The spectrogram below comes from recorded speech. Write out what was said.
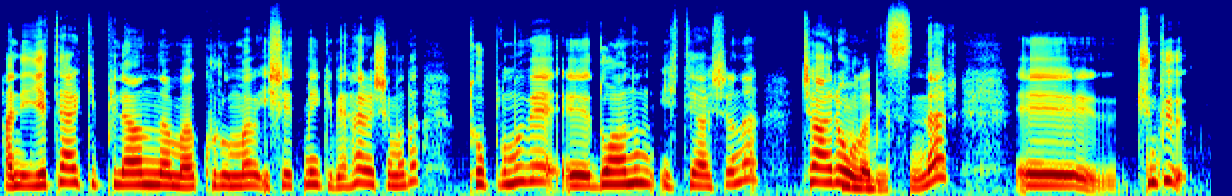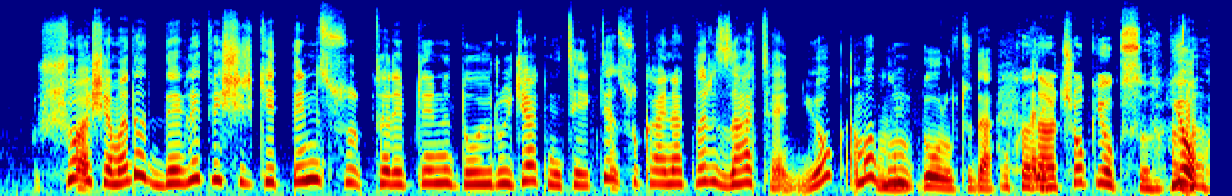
Hani yeter ki planlama, kurulma ve işletme gibi her aşamada toplumu ve e, doğanın ihtiyaçlarına çare hmm. olabilsinler. E, çünkü şu aşamada devlet ve şirketlerin su taleplerini doyuracak nitelikte su kaynakları zaten yok ama hmm. bu doğrultuda. O kadar hani, çok yok su. yok.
